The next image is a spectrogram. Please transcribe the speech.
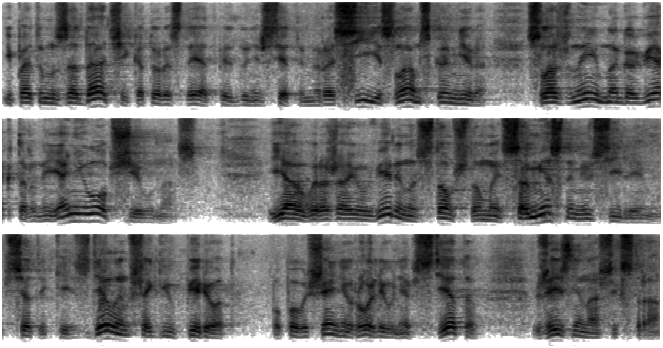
и поэтому задачи, которые стоят перед университетами России, исламского мира, сложны, многовекторные, и они общие у нас. Я выражаю уверенность в том, что мы совместными усилиями все-таки сделаем шаги вперед по повышению роли университетов жизни наших стран.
